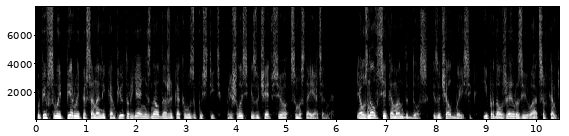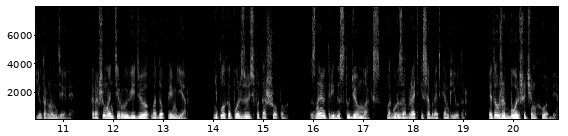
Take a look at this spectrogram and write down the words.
Купив свой первый персональный компьютер, я не знал даже, как его запустить. Пришлось изучать все самостоятельно. Я узнал все команды DOS, изучал Basic и продолжаю развиваться в компьютерном деле. Хорошо монтирую видео в Adobe Premiere. Неплохо пользуюсь фотошопом. Знаю 3D Studio Max, могу разобрать и собрать компьютер. Это уже больше, чем хобби.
